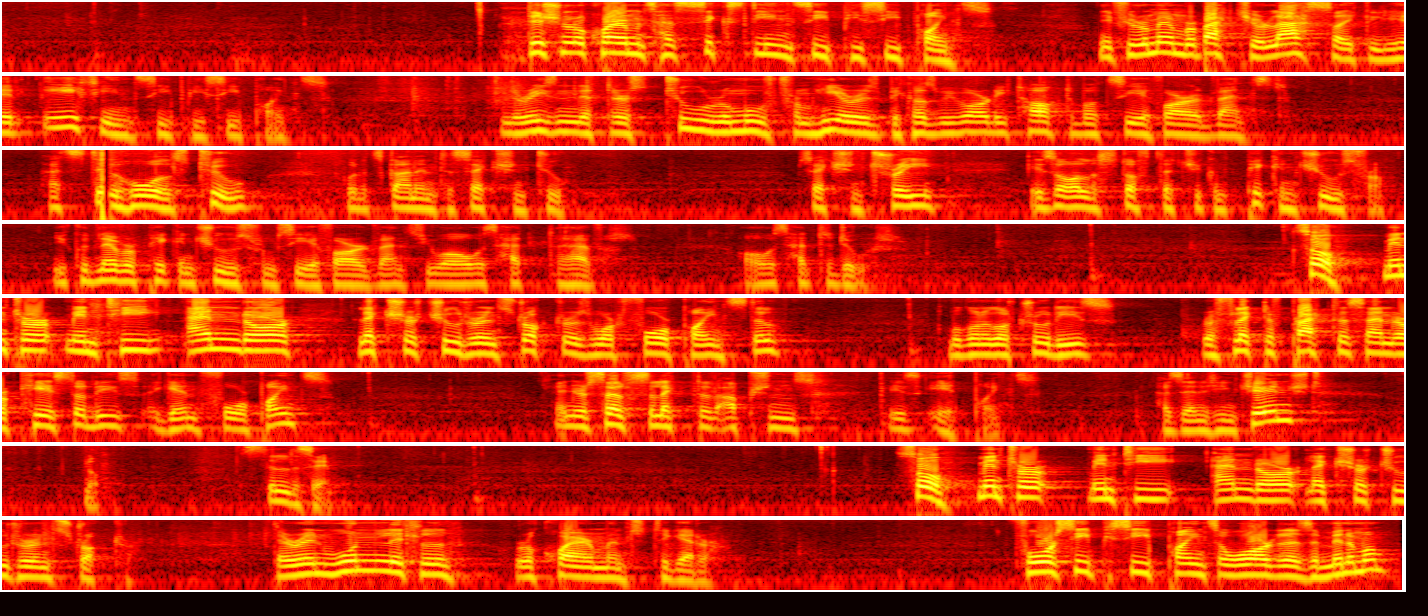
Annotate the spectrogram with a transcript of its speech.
Additional requirements has 16 CPC points. If you remember back to your last cycle, you had 18 CPC points. And the reason that there's two removed from here is because we've already talked about CFR Advanced. That still holds two, but it's gone into Section 2. Section 3 is all the stuff that you can pick and choose from. You could never pick and choose from CFR Advanced. You always had to have it, always had to do it. So, mentor, mentee, and or lecture, tutor, instructor is worth four points still. We're going to go through these reflective practice and our case studies, again, four points. And your self-selected options is eight points. Has anything changed? No, still the same. So, mentor, mentee, and or lecture, tutor, instructor. They're in one little requirement together. Four CPC points awarded as a minimum.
